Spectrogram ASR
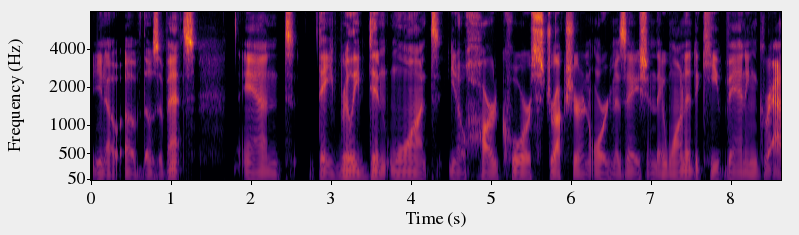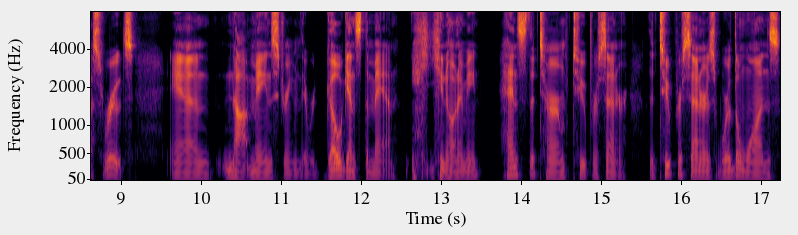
you know, of those events. And they really didn't want, you know, hardcore structure and organization. They wanted to keep vanning grassroots and not mainstream. They would go against the man. you know what I mean? Hence the term two percenter. The two percenters were the ones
